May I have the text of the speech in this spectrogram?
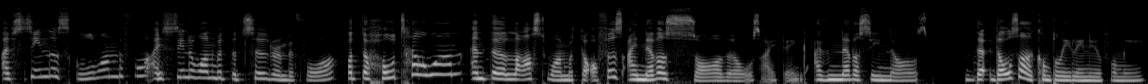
I've seen the school one before. I've seen the one with the children before. But the hotel one and the last one with the office, I never saw those, I think. I've never seen those. Th- those are completely new for me.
